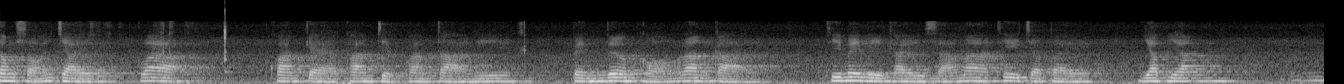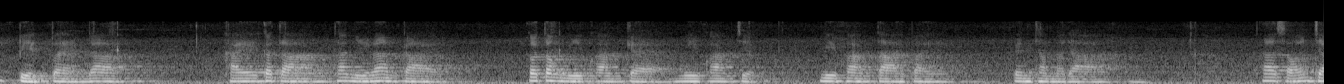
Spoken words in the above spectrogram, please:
ต้องสอนใจว่าความแก่ความเจ็บความตายนี้ เป็นเรื่องของร่างกาย ที่ไม่มีใครสามารถที่จะไปยับยั้งเปลี่ยนแปลงได้ ใครก็ตามถ้ามีร่างกาย ก็ต้องมีความแก่ มีความเจ็บ มีความตายไป เป็นธรรมดา ถ้าสอนใจ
